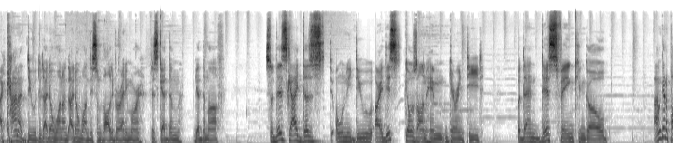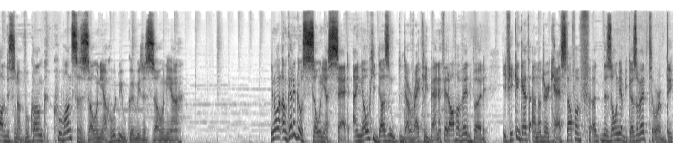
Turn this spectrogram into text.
I kinda do, dude. I don't want I don't want this on Volibear anymore. Just get them get them off. So this guy does only do... Alright, this goes on him guaranteed. But then this thing can go... I'm gonna pop this on a Wukong. Who wants a Zhonya? Who would be good with a Zhonya? You know what? I'm gonna go Zhonya Sett. I know he doesn't directly benefit off of it, but if he can get another cast off of uh, the Zhonya because of it, or the...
